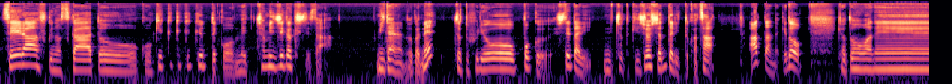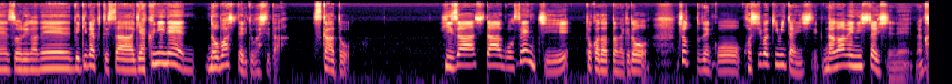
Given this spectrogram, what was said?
セーラー服のスカートを、こう、キュキュキュキュってこう、めっちゃ短くしてさ、みたいなのとかね、ちょっと不良っぽくしてたり、ちょっと化粧しちゃったりとかさ、あったんだけど、キョトンはね、それがね、できなくてさ、逆にね、伸ばしたりとかしてた。スカート。膝下5センチとかだったんだけど、ちょっとね、こう、腰履きみたいにして、長めにしたりしてね、なんか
